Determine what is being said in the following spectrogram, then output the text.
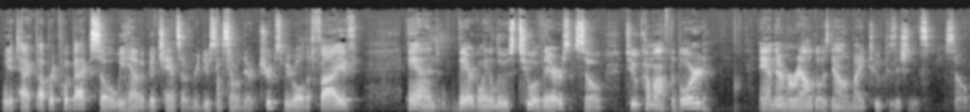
we attacked Upper Quebec, so we have a good chance of reducing some of their troops. We rolled a five, and they are going to lose two of theirs. So two come off the board and their morale goes down by two positions. So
